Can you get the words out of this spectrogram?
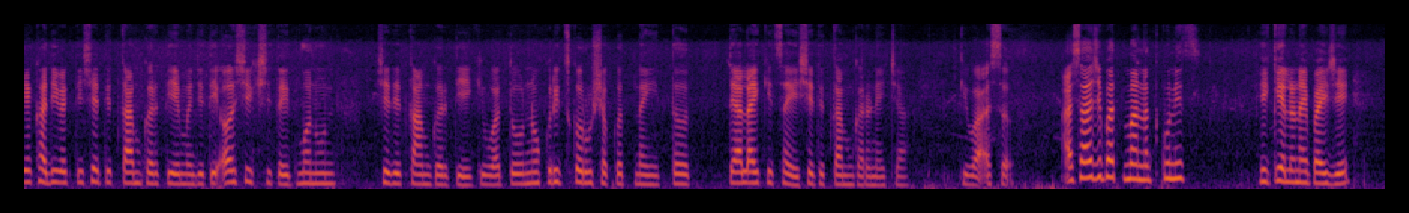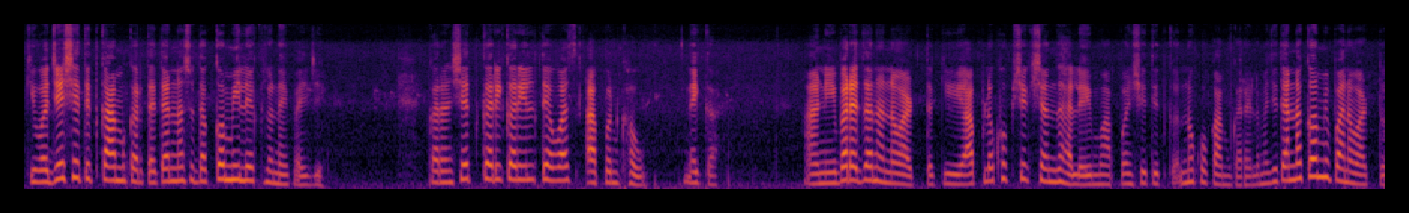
एखादी व्यक्ती शेतीत काम करते म्हणजे ती अशिक्षित आहेत म्हणून शेतीत काम करते किंवा तो नोकरीच करू शकत नाही तर त्या लायकीच आहे शेतीत काम करण्याच्या किंवा असं. असं अजिबात मनात कुणीच हे केलं नाही पाहिजे किंवा जे शेतीत काम करताय त्यांनासुद्धा कमी लेखलं नाही पाहिजे. कारण शेतकरी करील तेव्हाच आपण खाऊ नाही का? आणि बऱ्याच जणांना वाटतं की आपलं खूप शिक्षण झालं आहे मग आपण शेतीत क- नको काम करायला. म्हणजे त्यांना कमीपणा वाटतो.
